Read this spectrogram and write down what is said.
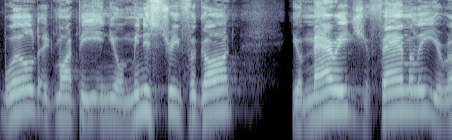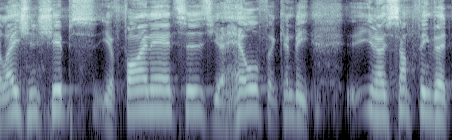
world. It might be in your ministry for God, your marriage, your family, your relationships, your finances, your health. It can be, you know, something that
